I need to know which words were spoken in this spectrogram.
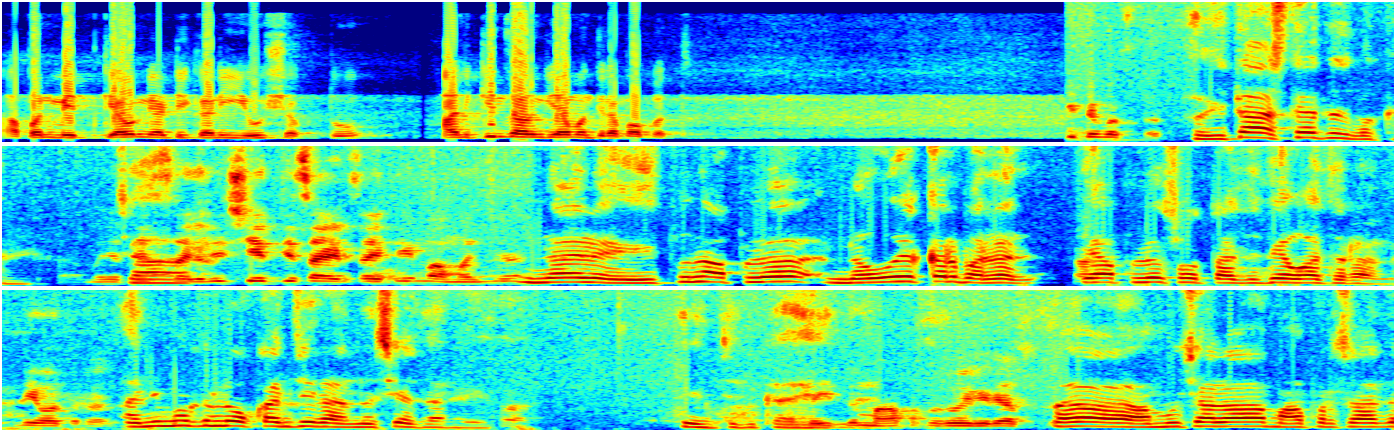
आपण मेतक्यावरून या ठिकाणी येऊ शकतो. आणखीन जाणून घ्या मंदिराबाबत. तिथे बसतात. इथं असतातच बकरी. म्हणजे ते सगळी शेत जी साईड आहे ती मामांच्या नाही नाही इथून आपलं नऊ एकर भरल ते आपलं स्वतःच देवाचं राहणं देवात. आणि मग लोकांची राहणं शेजारी. आहेत. त्यांची बी काय? इथं महाप्रसाद वगैरे असतो. हा, आमुषाला महाप्रसाद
